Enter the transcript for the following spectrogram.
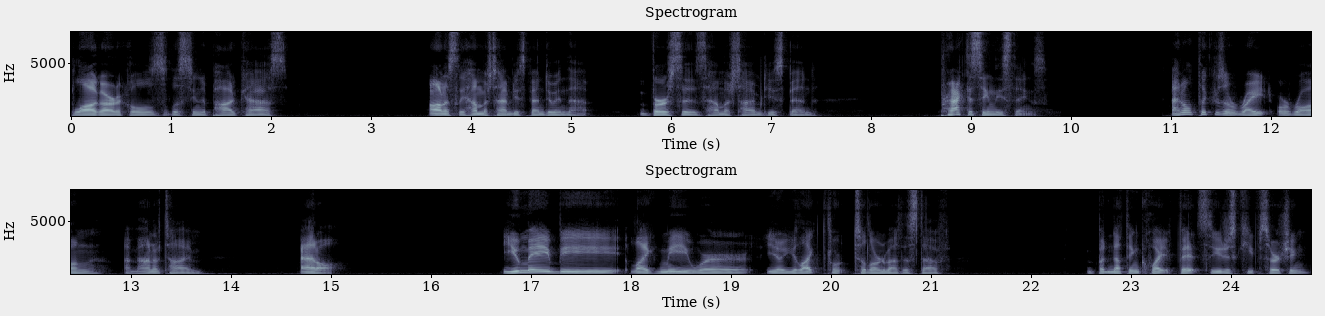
blog articles, listening to podcasts? Honestly, how much time do you spend doing that? Versus how much time do you spend practicing these things. I don't think there's a right or wrong amount of time at all. You may be like me where, you know, you like to learn about this stuff, but nothing quite fits, so you just keep searching.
